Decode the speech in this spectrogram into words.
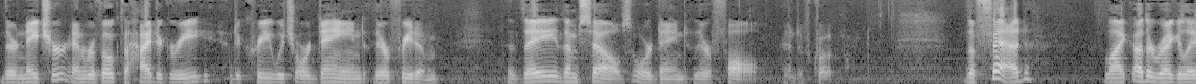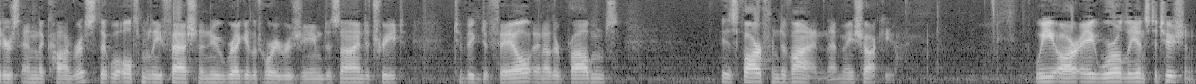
their nature and revoke the high degree and decree which ordained their freedom. They themselves ordained their fall. End of quote. The Fed, like other regulators and the Congress, that will ultimately fashion a new regulatory regime designed to treat too big to fail and other problems, is far from divine. That may shock you. We are a worldly institution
